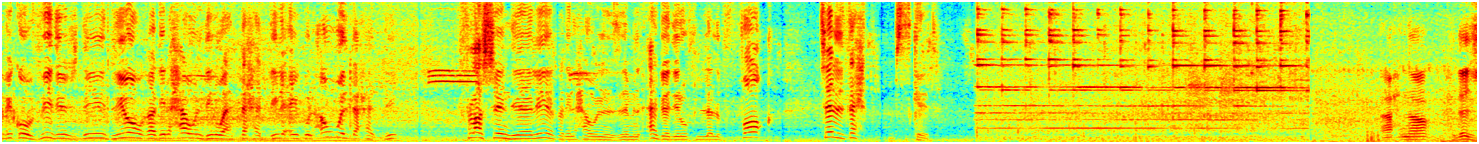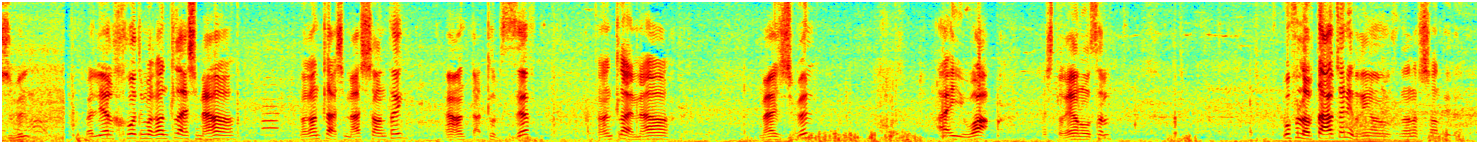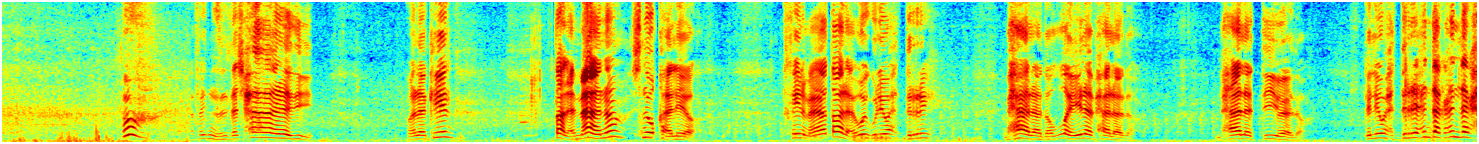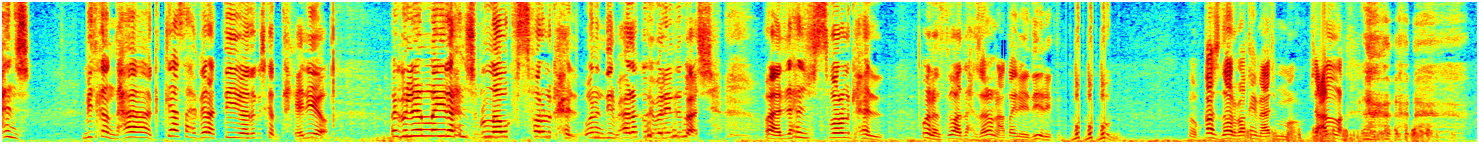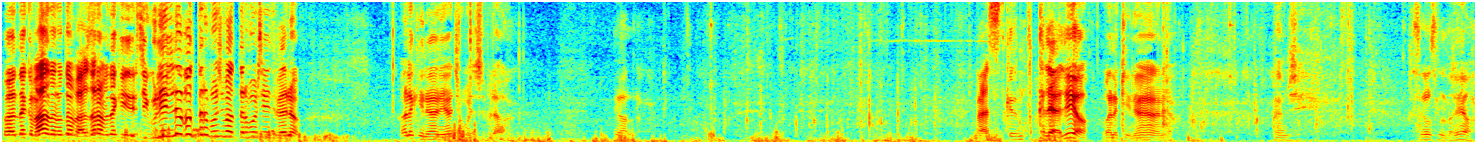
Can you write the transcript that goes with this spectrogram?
بكم في فيديو جديد. اليوم غادي نحاول ندير واحد التحدي. اللي غيكون أول تحدي في ديالي غادي نحاول ننزل من اكادير وفي الفوق حتى لتحت بالسكيت أحنا حدا الجبل. بان لي الخوت ما غنطلعش مع ما غنطلعش مع الشانطي. غنتعطل بزاف. غنطلع مع مع الجبل. أيوا باش دغيا نوصل. وفي الهبطة عاوتاني دغيا نوصل أنا في الشانطي ده. فايت نزلت شحال هادي؟ ولكن طالع معانا شنو وقع ليا؟ تخيل معايا طالع هو يقول لي واحد الدري بحال هذا والله إلا بحال هذا بحال هذا ال tuyau هذا. قال لي واحد الدري عندك عندك حنش. بديت كنضحك قلت له صاحبي راه ال tuyau هذاك اش كضحك عليا؟ يقول لي والله إلا حنش بالله واقف في الصفر والكحل وأنا ندير بحال هكا ويبان لي واحد الحنش في الصفر والكحل وأنا زدت واحد الحجرة ونعطي ليه ديريكت بوك بوك. ما بقاش دار باقي مع تما مش علق. وهذاك مع ضربته بعجره بدا كيدير تيقول لي لا ما تضربوش ما تضربوش يتبعنا ولكن هاني هانتوما الجبله يلا. مع زدت كتنتقل عليا ولكن أنا نمشي خصني نوصل دغيا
